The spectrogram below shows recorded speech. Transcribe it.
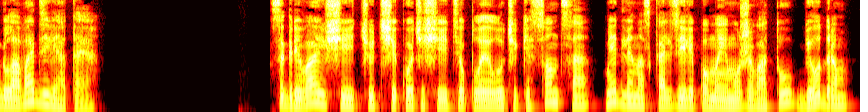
Глава 9. Согревающие, чуть щекочущие теплые лучики солнца медленно скользили по моему животу, бедрам,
